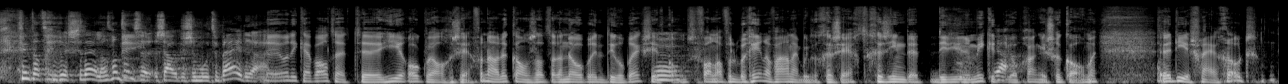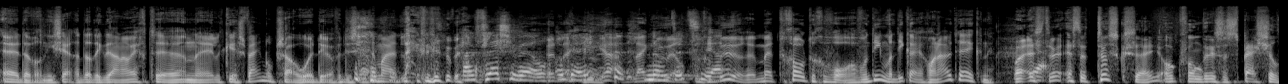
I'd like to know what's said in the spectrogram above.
ik vind dat geruststellend, want dan zouden ze moeten bijdragen. Nee, want ik heb altijd uh, hier ook wel gezegd van nou, de kans dat er een no-deal Brexit mm. komt. Vanaf het begin af aan heb ik dat gezegd. Gezien de, die dynamieken ja. die op gang is gekomen, uh, die is vrij groot. Uh, dat wil niet zeggen dat ik daar nou echt uh, een hele kist wijn op zou durven te zetten. Maar het lijkt nu wel. Maar een flesje wel, oké. Okay. Ja, het lijkt nu wel te ja. gebeuren. Met grote gevolgen van dien, want die kan je gewoon uittekenen. Maar Esther, ja. Esther Tusk zei ook van er is een special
